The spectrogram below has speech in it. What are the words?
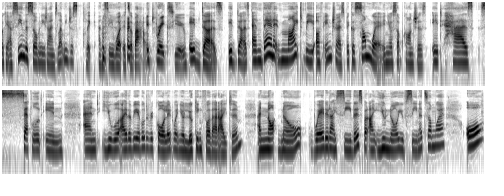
okay, I've seen this so many times. Let me just click and see what it's about. it breaks you. It does. It does. And then it might be of interest because somewhere in your subconscious, it has settled in and you will either be able to recall it when you're looking for that item and not know where did I see this, but I, you know you've seen it somewhere, or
